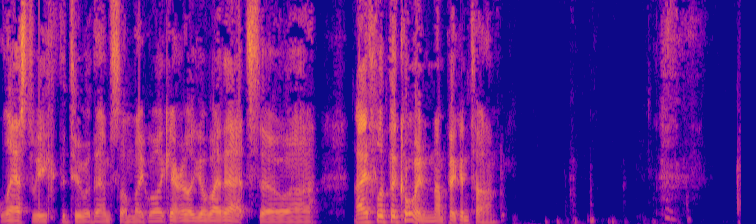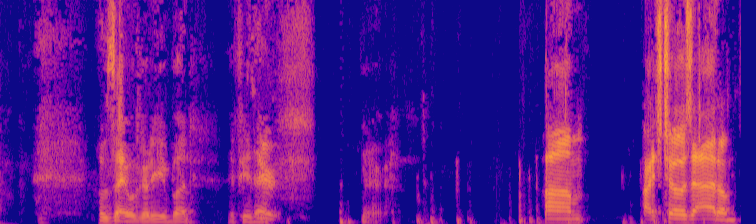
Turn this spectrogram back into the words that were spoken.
last week, the two of them. So I'm like, well, I can't really go by that. So uh, I flipped the coin, and I'm picking Tom. Jose, we'll go to you, bud, if you're there. Right. Um, I chose Adam.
